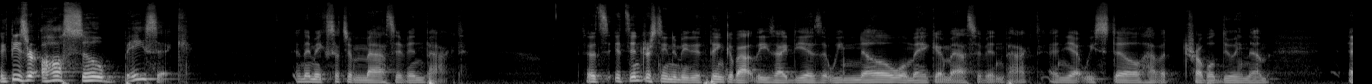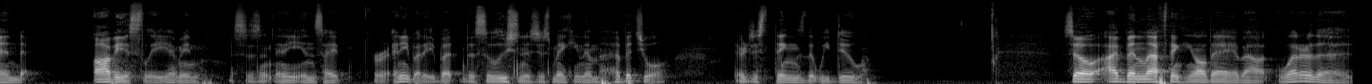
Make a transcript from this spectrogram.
Like these are all so basic and they make such a massive impact. So it's it's interesting to me to think about these ideas that we know will make a massive impact and yet we still have a trouble doing them. And obviously, I mean, this isn't any insight for anybody, but the solution is just making them habitual. They're just things that we do. So I've been left thinking all day about what are the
